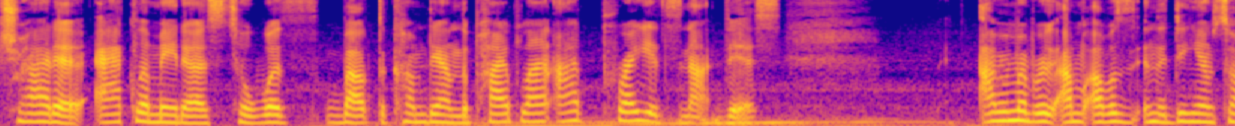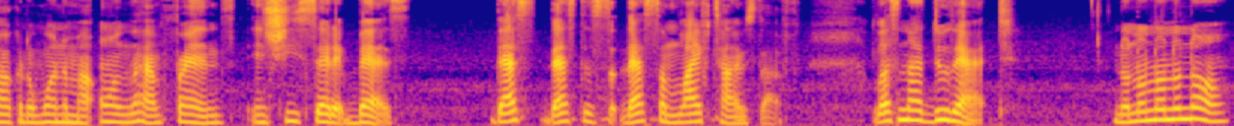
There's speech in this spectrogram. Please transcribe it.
try to acclimate us to what's about to come down the pipeline. I pray it's not this. I remember I'm, i was in the DMs talking to one of my online friends, and she said it best. That's that's the that's some lifetime stuff. Let's not do that. No, no, no, no, no.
